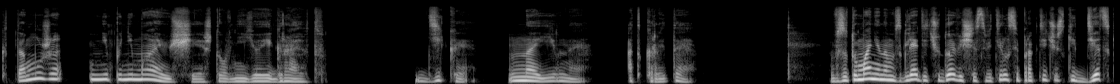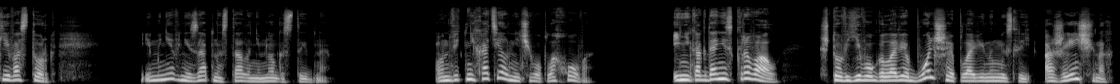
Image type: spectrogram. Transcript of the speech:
к тому же не понимающая, что в нее играют. Дикая, наивная, открытая. В затуманенном взгляде чудовища светился практически детский восторг, и мне внезапно стало немного стыдно. Он ведь не хотел ничего плохого. И никогда не скрывал, что в его голове большая половина мыслей о женщинах,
